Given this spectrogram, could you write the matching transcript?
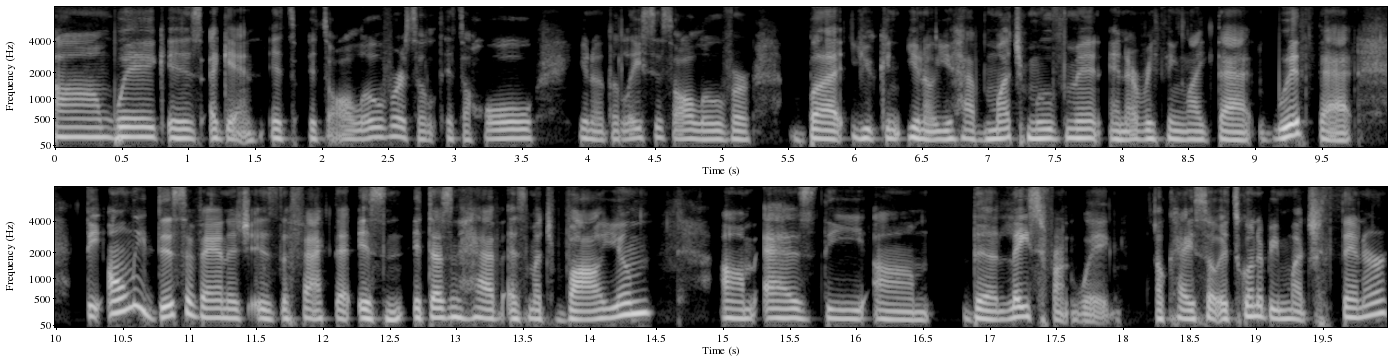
um, wig is again, it's it's all over. It's a it's a whole, you know, the lace is all over, but you can, you know, you have much movement and everything like that with that. The only disadvantage is the fact that it's it doesn't have as much volume, um, as the, um, the lace front wig. Okay, so it's gonna be much thinner.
